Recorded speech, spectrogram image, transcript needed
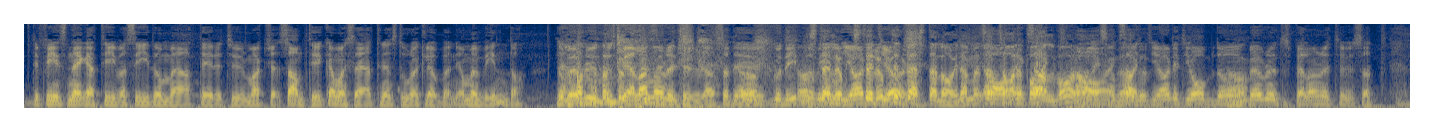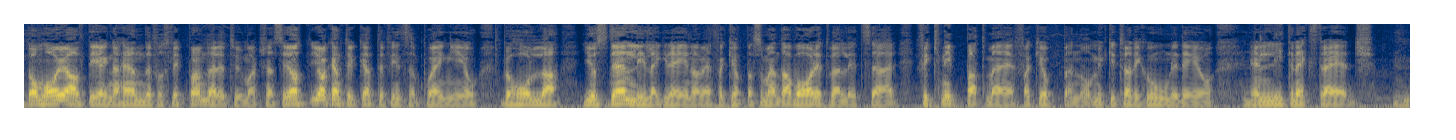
det finns negativa sidor med att det är returmatcher. Samtidigt kan man säga till den stora klubben, ja men vinn då. Då behöver du inte spela någon retur. Alltså det, ja. Gå dit och, och vinn, gör ställ ditt upp ditt bästa lag men så ja, ta det på allvar då, Ja liksom. exakt, gör ditt jobb. Då ja. behöver du inte spela någon retur. Så att De har ju alltid egna händer för att slippa de där returmatcherna. Så jag, jag kan tycka att det finns en poäng i att behålla just den lilla grejen av FA-cupen som ändå har varit väldigt så här, förknippat med FA-cupen och mycket tradition i det och mm. en liten extra edge. Mm.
